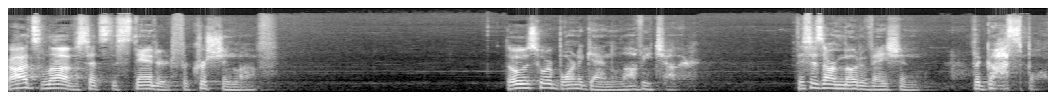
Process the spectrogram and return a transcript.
God's love sets the standard for Christian love. those who are born again love each other. This is our motivation, the gospel.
